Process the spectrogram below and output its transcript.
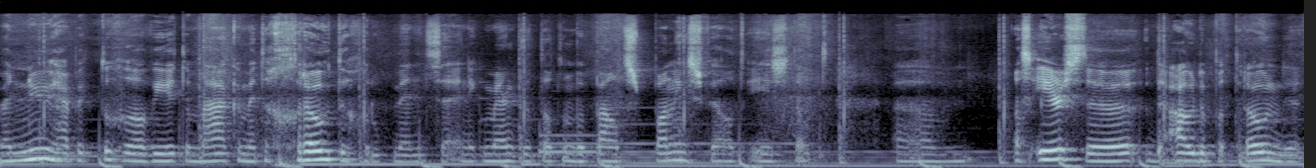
Maar nu heb ik toch wel weer te maken met een grote groep mensen. En ik merk dat dat een bepaald spanningsveld is. Dat ehm, als eerste de oude patronen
